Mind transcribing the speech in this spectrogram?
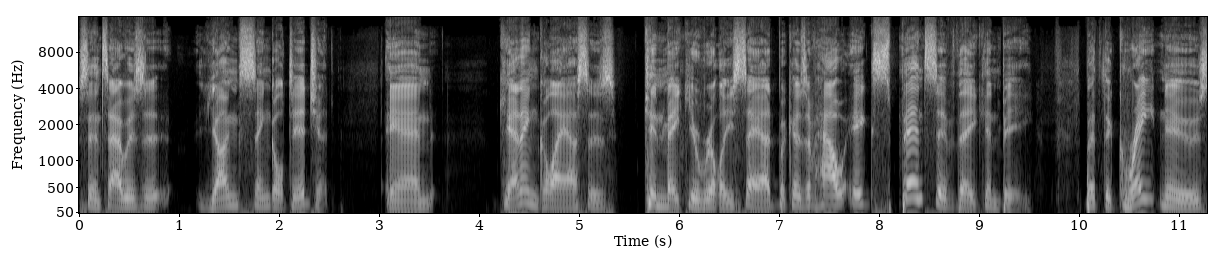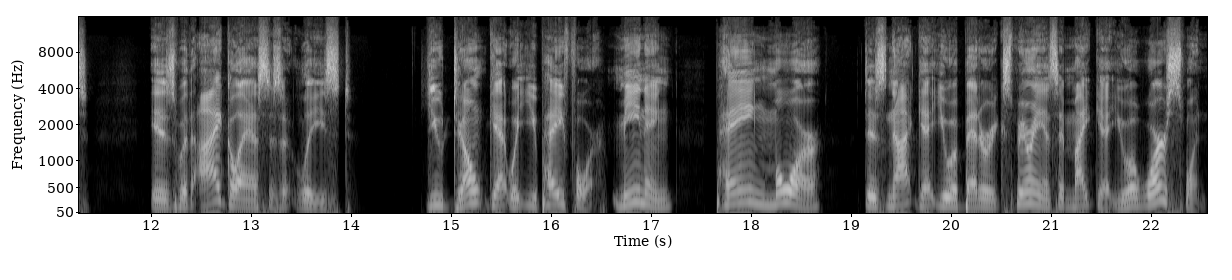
since I was a young single digit. And getting glasses can make you really sad because of how expensive they can be. But the great news is with eyeglasses, at least, you don't get what you pay for, meaning paying more does not get you a better experience. It might get you a worse one.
